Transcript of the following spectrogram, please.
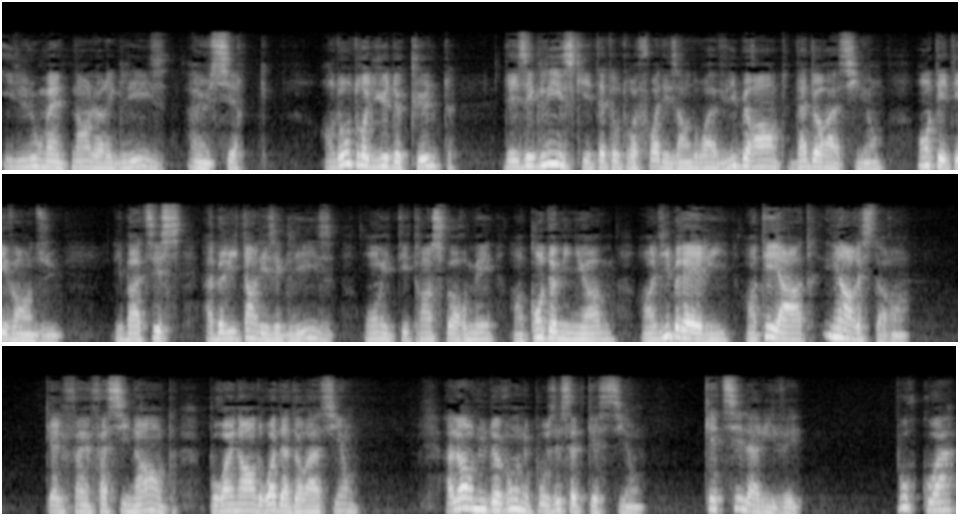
Ils louent maintenant leur église à un cirque. En d'autres lieux de culte, des églises qui étaient autrefois des endroits vibrants d'adoration ont été vendues. Les bâtisses abritant les églises ont été transformées en condominiums en librairie, en théâtre et en restaurant. Quelle fin fascinante pour un endroit d'adoration. Alors nous devons nous poser cette question. Qu'est-il arrivé? Pourquoi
